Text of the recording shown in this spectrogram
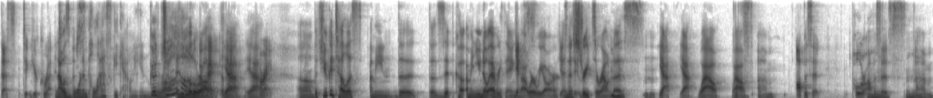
That's you're correct. And I was born in Pulaski County in Good Little Rock. job. In Little Rock. Okay, okay. Yeah, yeah. All right. Um, but you could tell us. I mean, the the zip code. I mean, you know everything Yes. about where we are Yes, and I the do. Mm-hmm. streets around us. Yeah, yeah. Wow, wow. It's um, opposite, polar Mm-hmm. opposites. Um,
